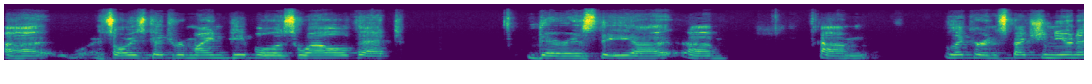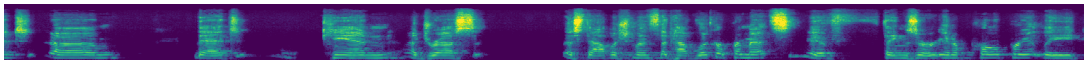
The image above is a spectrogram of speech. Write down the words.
Uh, it's always good to remind people as well that there is the uh, um, um, liquor inspection unit um, that can address establishments that have liquor permits if things are inappropriately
